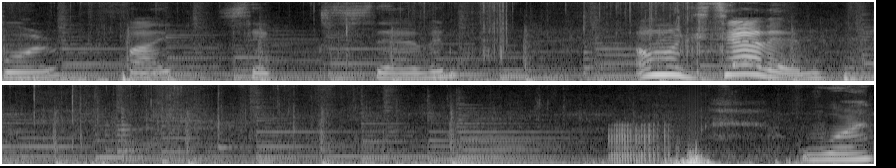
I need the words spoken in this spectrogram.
four, five, six, seven. Oh my, seven. Uh. One,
